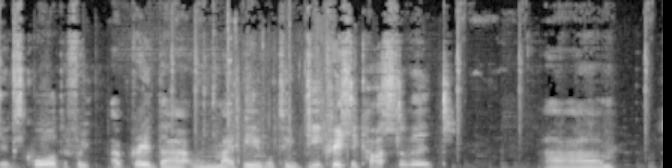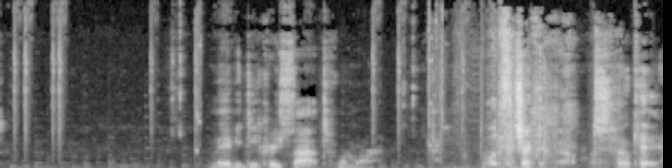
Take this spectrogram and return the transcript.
it's cool. If we upgrade that, we might be able to decrease the cost of it. Um, maybe decrease that one more. Let's check it out. Okay.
